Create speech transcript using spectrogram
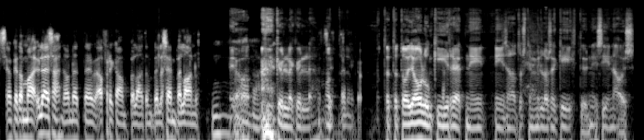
Se on, tämä yleensä on, että ne Afrikan pelaat on vielä sen pelannut. Joo, no, kyllä, kyllä. Mutta, niin kuin... mutta että tuo joulun kiireet, niin, niin sanotusti milloin se kiihtyy, niin siinä olisi,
